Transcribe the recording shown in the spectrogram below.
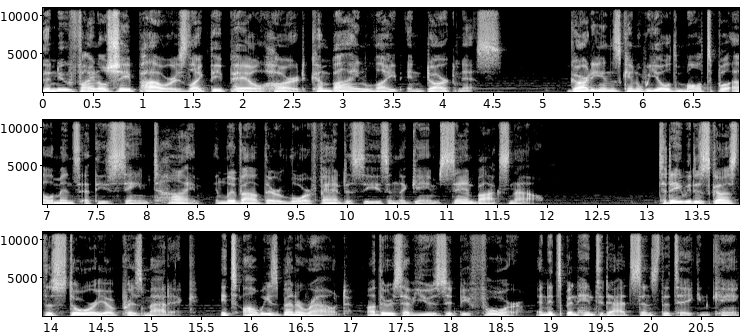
The new final shape powers, like the Pale Heart, combine light and darkness. Guardians can wield multiple elements at the same time and live out their lore fantasies in the game's sandbox now. Today we discuss the story of Prismatic. It's always been around, others have used it before, and it's been hinted at since the Taken King.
